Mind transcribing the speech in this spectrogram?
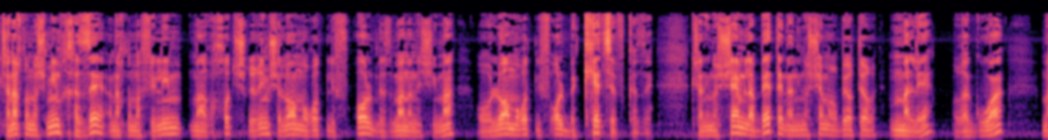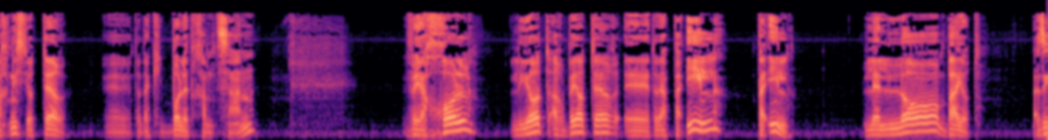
כשאנחנו נושמים חזה, אנחנו מפעילים מערכות שרירים שלא אמורות לפעול בזמן הנשימה, או לא אמורות לפעול בקצב כזה. כשאני נושם לבטן, אני נושם הרבה יותר מלא, רגוע, מכניס יותר, אה, אתה יודע, קיבולת חמצן, ויכול להיות הרבה יותר, אה, אתה יודע, פעיל, פעיל, ללא בעיות. אז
